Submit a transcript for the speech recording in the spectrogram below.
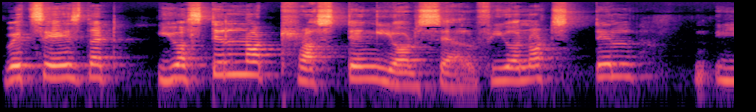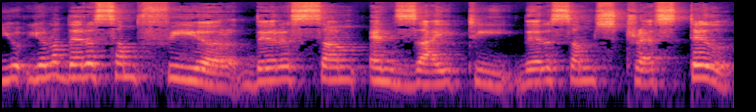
which says that you are still not trusting yourself. You are not still you, you know there is some fear there is some anxiety there is some stress still.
